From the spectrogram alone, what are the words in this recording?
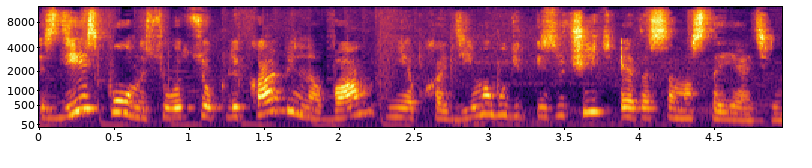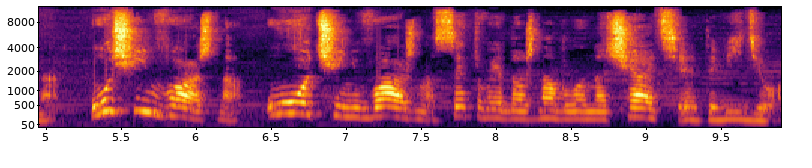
здесь полностью вот все кликабельно, вам необходимо будет изучить это самостоятельно. Очень важно, очень важно, с этого я должна была начать это видео.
